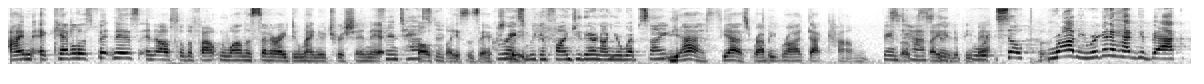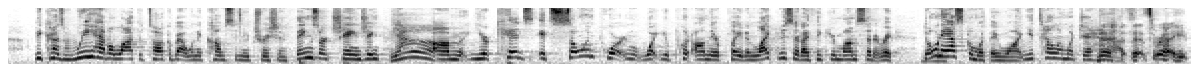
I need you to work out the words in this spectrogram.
I'm at Catalyst Fitness and also the Fountain Wellness Center. I do my nutrition at Fantastic. both places actually. Great. So we can find you there and on your website? Yes, yes, RobbieRaugh.com. Fantastic. So excited to be back. So, Robbie, we're going to have you back because we have a lot to talk about when it comes to nutrition. Things are changing. Yeah. Um, your kids, it's so important what you put on their plate. And like you said, I think your mom said it right. Don't ask them what they want. You tell them what you have. That's right.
